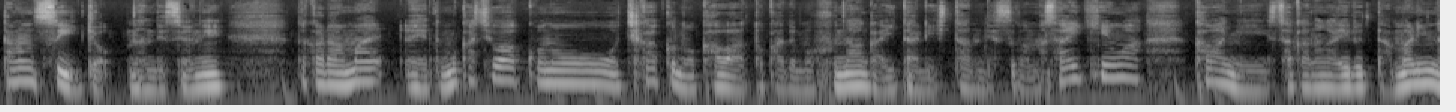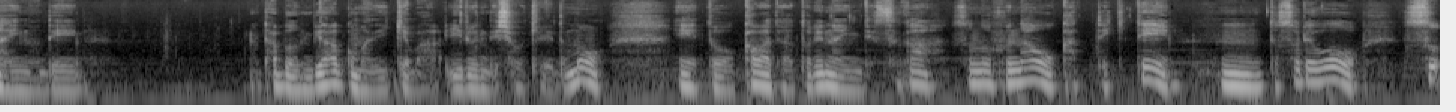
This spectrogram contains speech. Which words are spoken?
淡水魚なんですよね。だから前、えっ、ー、と、昔はこの近くの川とかでも船がいたりしたんですが、まあ、最近は川に魚がいるってあまりないので、多分琵琶湖まで行けばいるんでしょうけれども、えっ、ー、と、川では取れないんですが、その船を買ってきて、うんと、それをす、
